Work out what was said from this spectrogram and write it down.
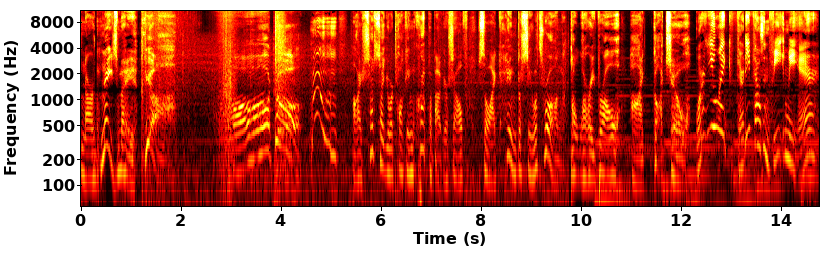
Nerd needs me. Yeah. Oh, duh. Hmm. I sensed that you were talking crap about yourself, so I came to see what's wrong. Don't worry, bro. I got you. Weren't you like 30,000 feet in the air?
